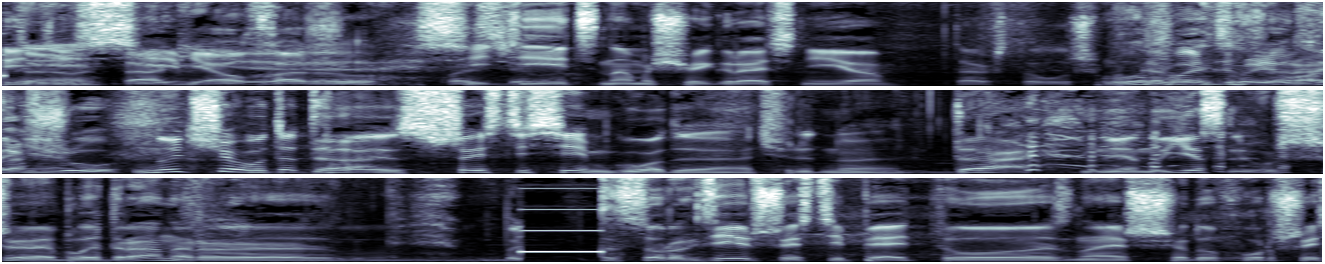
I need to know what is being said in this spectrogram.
Так, я ухожу. Спасибо. Сидеть, нам еще играть в нее. Так что лучше Вот поэтому я заранее. ухожу. Ну что, вот это Да. твое 6,7 года очередное. Да, не, ну если уж э, Blade Runner э, 49 6,5, то, знаешь, Shadow of War 6,7.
